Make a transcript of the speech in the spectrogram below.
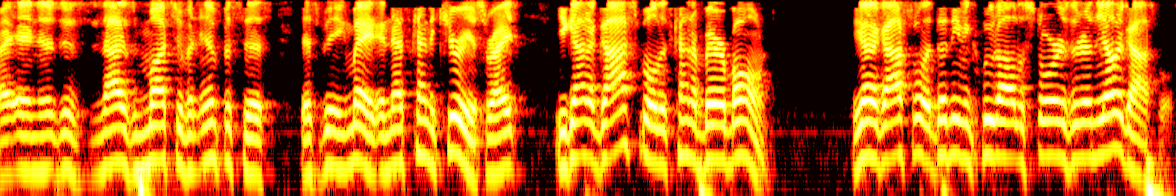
Right? And there's not as much of an emphasis that's being made. And that's kind of curious, right? You got a gospel that's kind of bare boned. You got a gospel that doesn't even include all the stories that are in the other gospels.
